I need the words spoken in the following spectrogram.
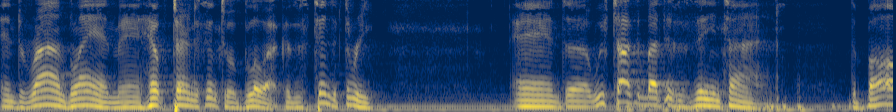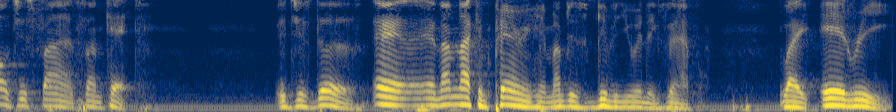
and DaRon Bland, man, helped turn this into a blowout because it's 10 to 3. And uh, we've talked about this a zillion times. The ball just finds some cats. It just does. And and I'm not comparing him. I'm just giving you an example. Like Ed Reed.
